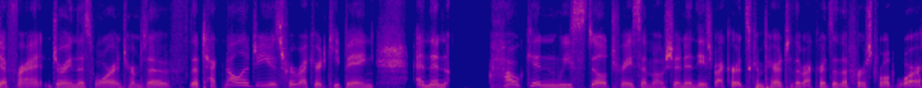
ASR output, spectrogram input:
different during this war in terms of the technology used for record keeping and then how can we still trace emotion in these records compared to the records of the First World War?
